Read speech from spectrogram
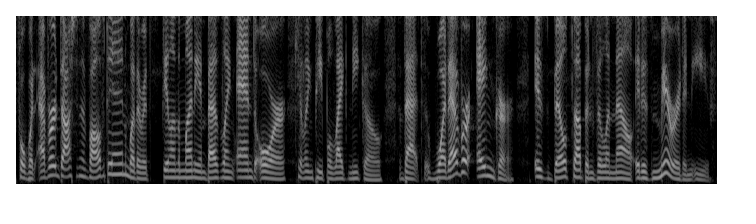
for whatever Dash is involved in, whether it's stealing the money, embezzling, and or killing people like Nico, that whatever anger is built up in Villanelle, it is mirrored in Eve.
